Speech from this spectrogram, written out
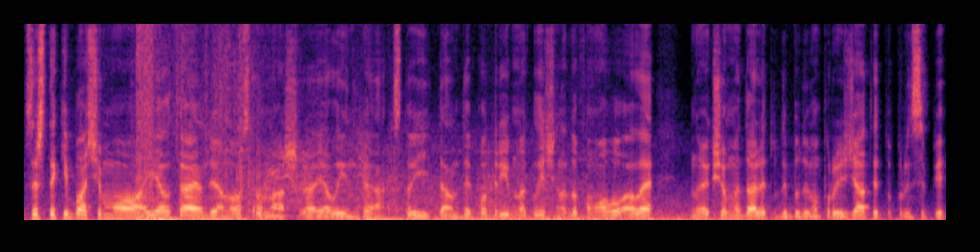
Все ж таки бачимо, ЄЛК М90 наша ялинка стоїть там, де потрібно, кличе на допомогу, але ну, якщо ми далі туди будемо проїжджати, то в принципі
